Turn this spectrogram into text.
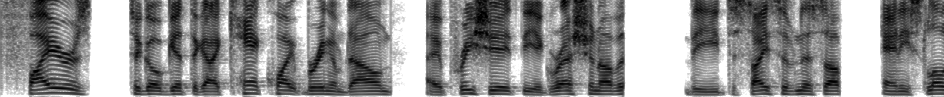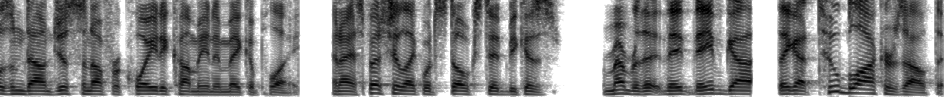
fires to go get the guy, can't quite bring him down. I appreciate the aggression of it, the decisiveness of it, and he slows him down just enough for Quay to come in and make a play. And I especially like what Stokes did because remember they, they they've got they got two blockers out there.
